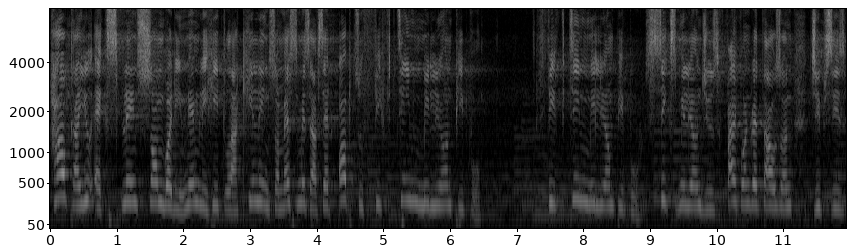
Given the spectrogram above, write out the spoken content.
How can you explain somebody, namely Hitler, killing, some estimates have said, up to 15 million people? 15 million people, 6 million Jews, 500,000 gypsies,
